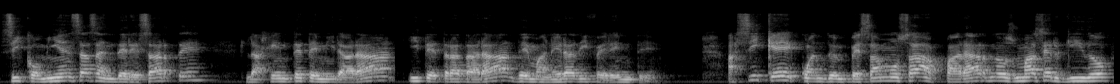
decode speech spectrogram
Si comienzas a enderezarte, la gente te mirará y te tratará de manera diferente. Así que cuando empezamos a pararnos más erguido,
